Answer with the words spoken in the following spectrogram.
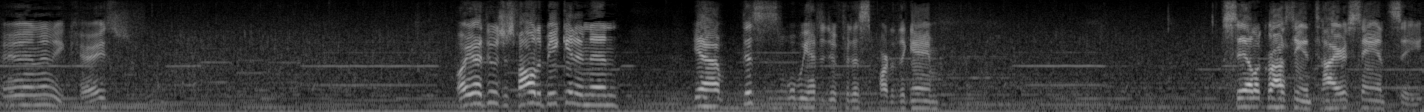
In any case, all you gotta do is just follow the beacon, and then, yeah, this is what we have to do for this part of the game. Sail across the entire sand sea.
